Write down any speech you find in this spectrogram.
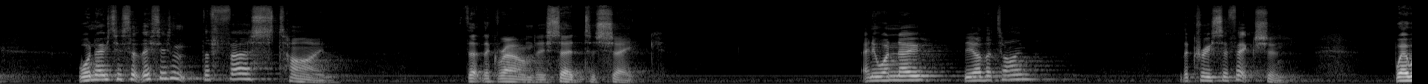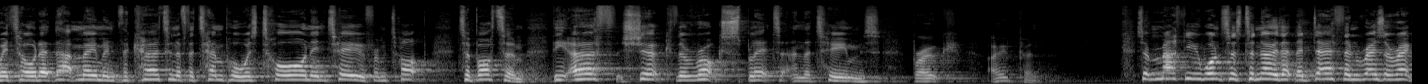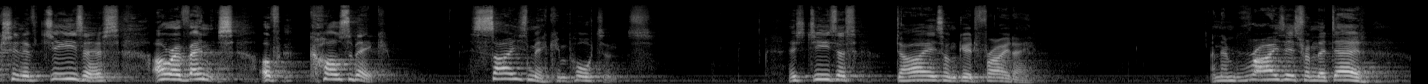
will notice that this isn't the first time that the ground is said to shake. Anyone know the other time? The crucifixion where we're told at that moment the curtain of the temple was torn in two from top to bottom. The earth shook, the rocks split, and the tombs broke open. So, Matthew wants us to know that the death and resurrection of Jesus are events of cosmic, seismic importance. As Jesus dies on Good Friday and then rises from the dead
